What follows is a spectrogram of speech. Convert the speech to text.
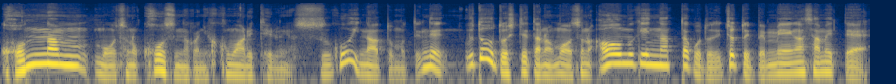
こんなんもそのコースの中に含まれてるんや。すごいなと思って。で、うとうとしてたのも、その仰向けになったことで、ちょっといっぺん目が覚めて、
